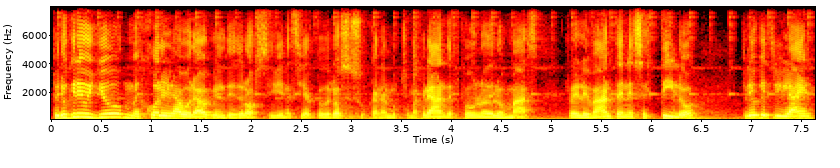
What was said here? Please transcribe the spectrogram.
Pero creo yo mejor elaborado que el de Dross. Si bien es cierto, Dross es un canal mucho más grande, fue uno de los más relevantes en ese estilo. Creo que Treeline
